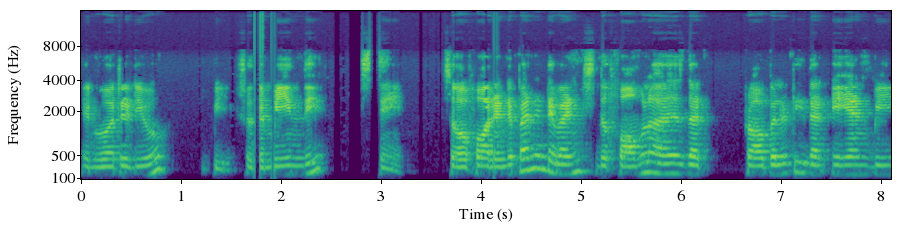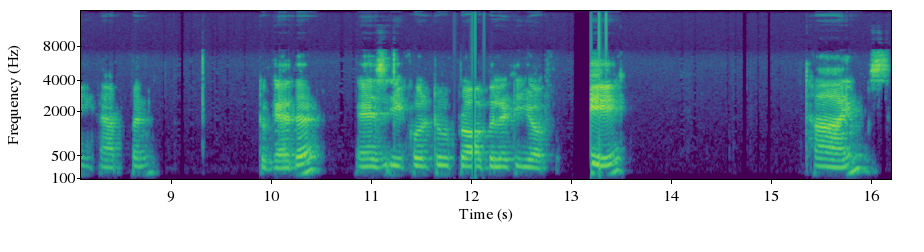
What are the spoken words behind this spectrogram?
inverted U, B. So they mean the same. So for independent events, the formula is that probability that A and B happen together is equal to probability of A times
